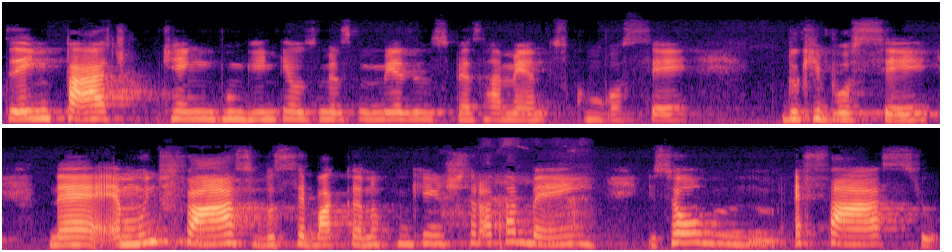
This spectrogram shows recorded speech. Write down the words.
ser empático com quem, com quem tem os mesmos, mesmos pensamentos com você do que você, né? É muito fácil você ser bacana com quem te trata bem. Isso é, é fácil.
